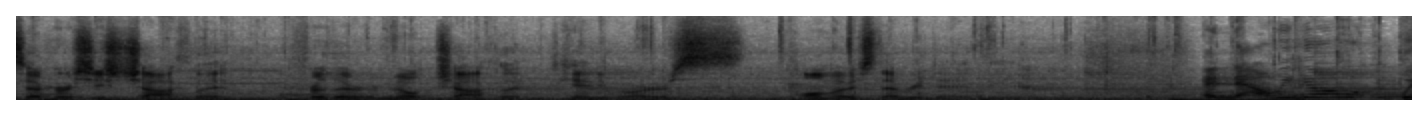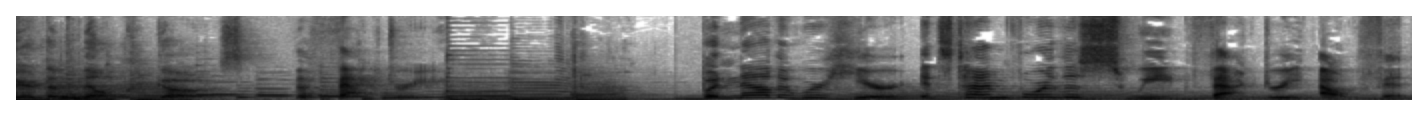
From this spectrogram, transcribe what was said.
to Hershey's Chocolate for their milk chocolate candy bars almost every day of the year. And now we go where the milk goes, the factory. But now that we're here, it's time for the sweet factory outfit.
